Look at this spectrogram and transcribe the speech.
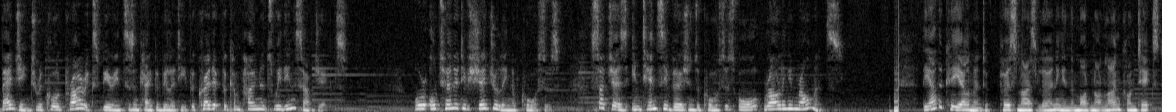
badging to record prior experiences and capability for credit for components within subjects, or alternative scheduling of courses, such as intensive versions of courses or rolling enrolments. The other key element of personalised learning in the modern online context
